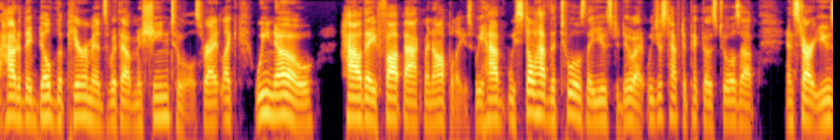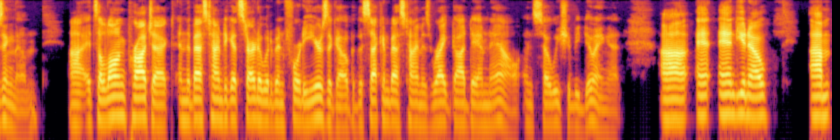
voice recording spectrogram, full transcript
how did they build the pyramids without machine tools, right? Like we know how they fought back monopolies. We have, we still have the tools they used to do it. We just have to pick those tools up and start using them. Uh, it's a long project, and the best time to get started would have been 40 years ago, but the second best time is right goddamn now, and so we should be doing it. Uh, and, and, you know, um,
